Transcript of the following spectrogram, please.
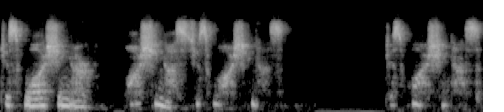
just washing our, washing us, just washing us, just washing us.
